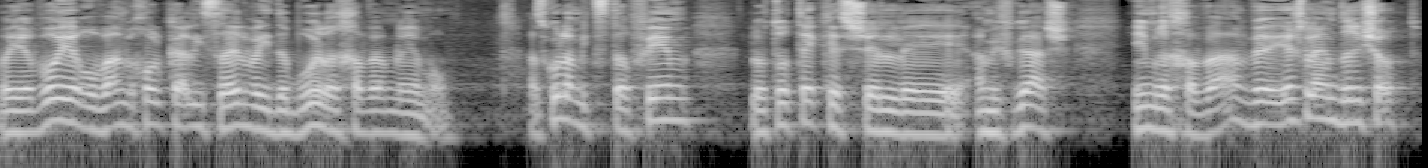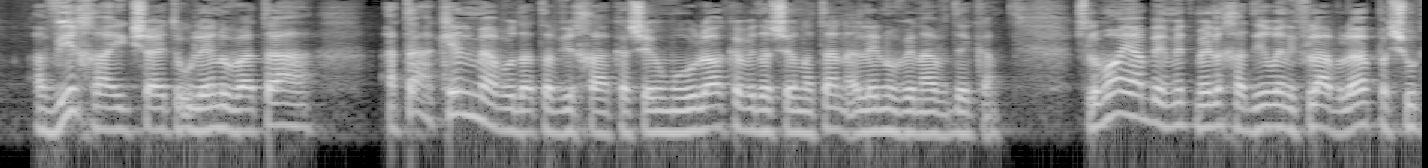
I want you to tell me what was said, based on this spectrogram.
ויבוא ירובעם וכל קהל ישראל, וידברו אל רחבעם לאמור. אז כולם מצטרפים לאותו טקס של uh, המפגש עם רחבעם, ויש להם דרישות. אביך הקשה את עולנו, ואתה אתה הקל מעבודת אביך הקשה ומעולו הכבד אשר נתן עלינו ונעבדך. שלמה היה באמת מלך אדיר ונפלא, אבל לא היה פשוט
